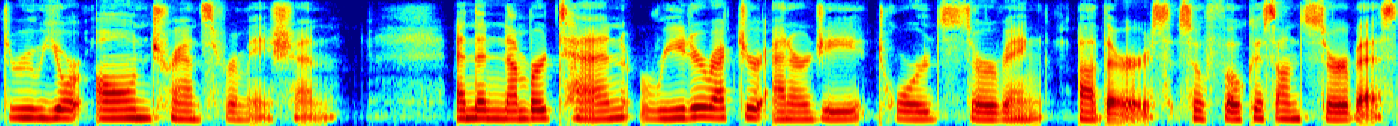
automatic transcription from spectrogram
through your own transformation. And then number 10, redirect your energy towards serving others. So focus on service,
